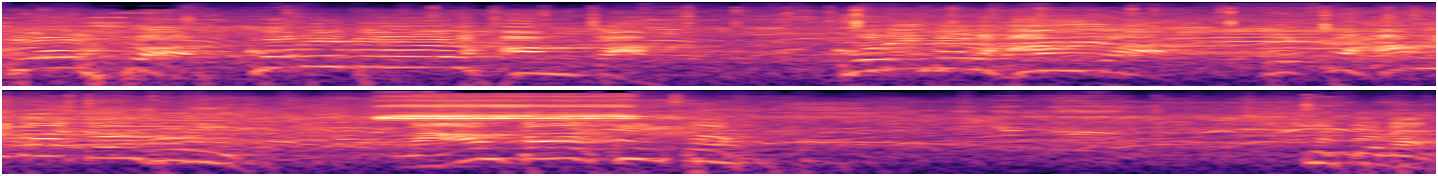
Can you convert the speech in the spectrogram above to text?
শেষ করিমের হামজা করিমের হামজা দেখতে হামজা চৌধুরী কিন্তু দেন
